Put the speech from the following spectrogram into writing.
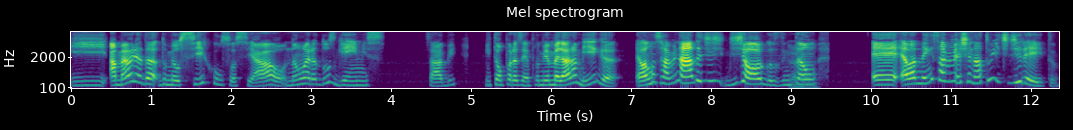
E a maioria da- do meu círculo social não era dos games, sabe? Então, por exemplo, minha melhor amiga, ela não sabe nada de, de jogos. Então, Aham. É, ela nem sabe mexer na Twitch direito.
